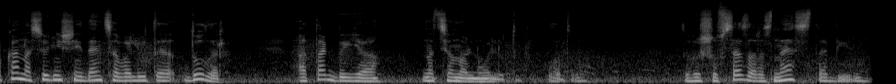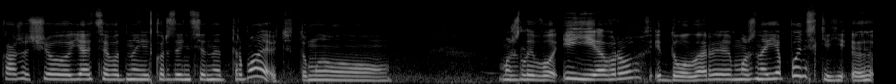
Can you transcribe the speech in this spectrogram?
Поки на сьогоднішній день це валюта долар, а так би я національну валюту вкладала. Тому що все зараз нестабільно. Кажуть, що яйця в одній корзинці не тримають, тому можливо і євро, і долари. Можна японські е,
